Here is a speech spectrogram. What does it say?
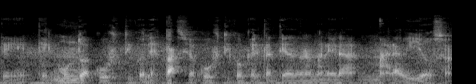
del mundo acústico, el espacio acústico que él plantea de una manera maravillosa.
